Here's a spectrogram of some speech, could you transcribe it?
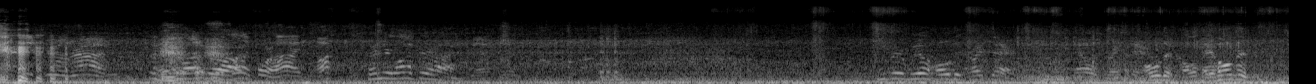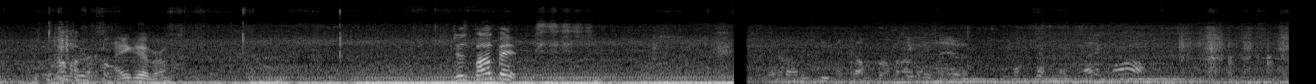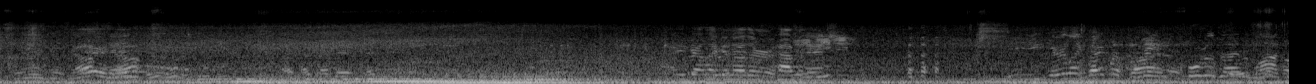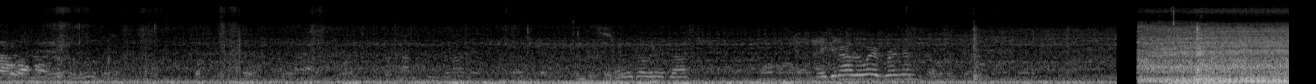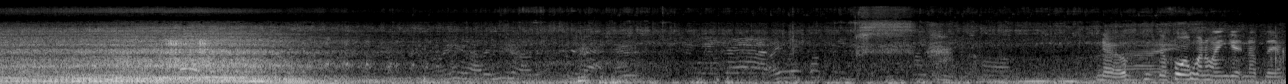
Turn your locker on. Huh? Turn your locker on. Keep your wheel, hold it right there. No, right there. Hold it, hold it. Hey, hold it. How you good, bro? Just bump it. Let it crawl. There we go. Got it now. You got like another half an inch. You- You're like right where Brian. Four wheel drive and lock. I'll almost a little bit. Hey, get out of the way, Brendan. No, the 411 ain't getting up there.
